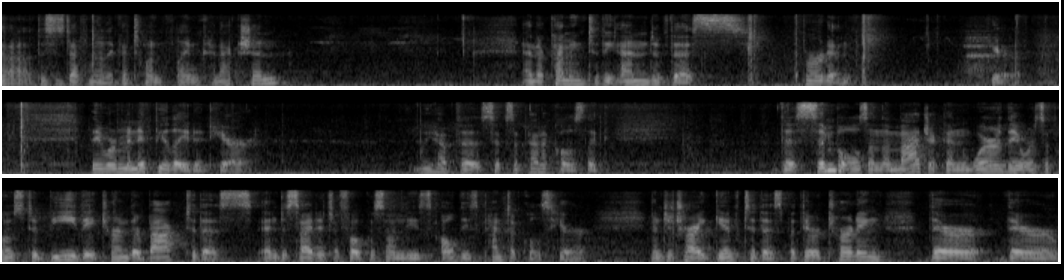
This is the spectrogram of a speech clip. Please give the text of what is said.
uh, this is definitely like a twin flame connection and they're coming to the end of this burden here they were manipulated here we have the six of pentacles like the symbols and the magic and where they were supposed to be they turned their back to this and decided to focus on these all these pentacles here and to try give to this but they're turning their their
